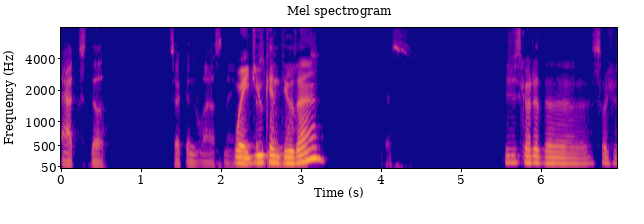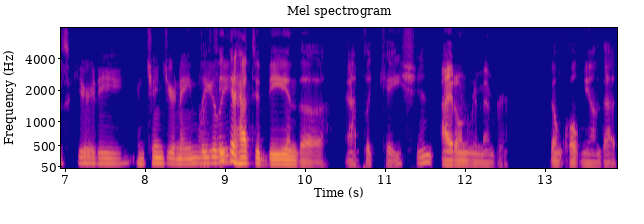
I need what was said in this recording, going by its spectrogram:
asked the second last name. Wait, you can do mom's. that? Yes. You just go to the Social Security and change your name I legally. think it had to be in the application. I don't remember. Don't quote me on that.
